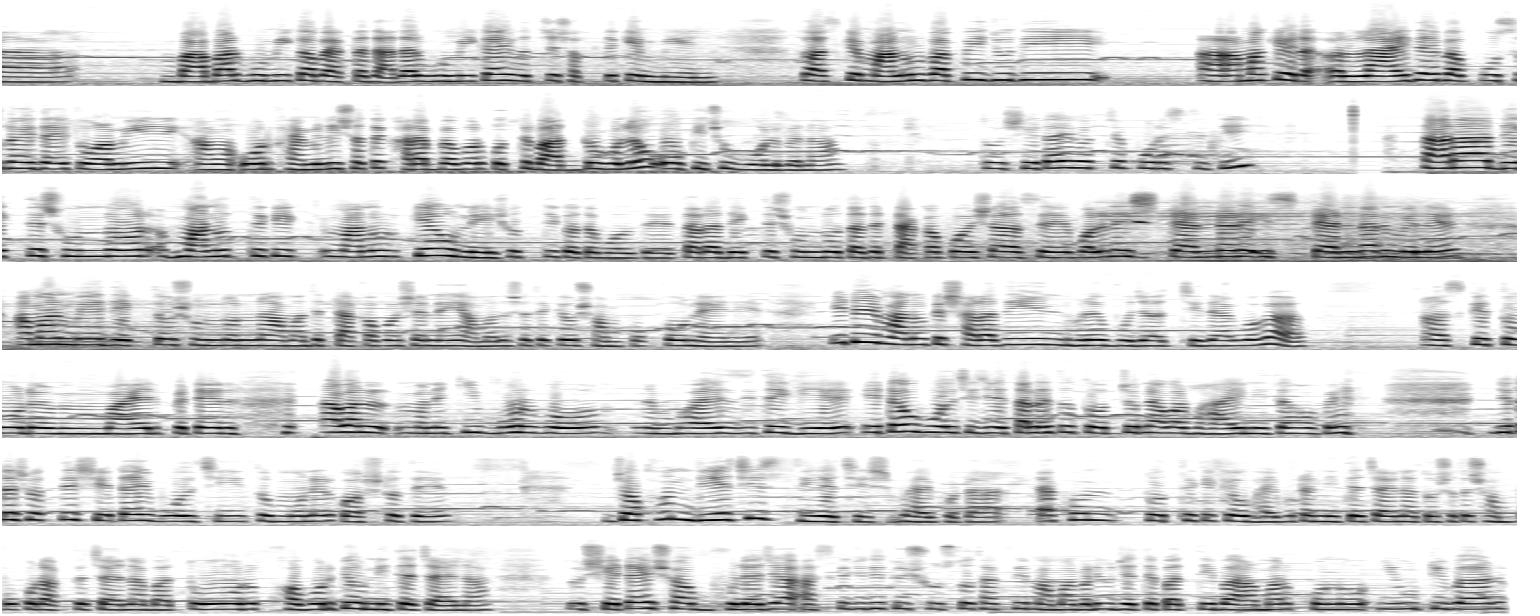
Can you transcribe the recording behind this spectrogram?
বাবার ভূমিকা বা একটা দাদার ভূমিকাই হচ্ছে সব থেকে মেন তো আজকে মানুর বাপি যদি আমাকে লাই দেয় বা পোসরাই দেয়, তো আমি ওর ফ্যামিলির সাথে খারাপ ব্যবহার করতে বাধ্য হলেও ও কিছু বলবে না। তো সেটাই হচ্ছে পরিস্থিতি। তারা দেখতে সুন্দর মানুষ থেকে মানুষ কেউ নেই সত্যি কথা বলতে। তারা দেখতে সুন্দর, তাদের টাকা পয়সা আছে। বলে না স্ট্যান্ডার্ডে স্ট্যান্ডার্ড মেলে। আমার মেয়ে দেখতেও সুন্দর না, আমাদের টাকা পয়সা নেই, আমাদের সাথে কেউ সম্পর্কও নেয়নি। এটাই মানুষকে সারাদিন ধরে বোঝাচ্ছি। দেখ বাবা, আজকে তোর মায়ের পেটের আবার মানে কি বলব, ভয়েস দিতে গিয়ে এটাও বলছি যে, তাহলে তো তোর জন্য আবার ভাই নিতে হবে। যেটা সত্যি সেটাই বলছি তো মনের কষ্টতে। যখন দিয়েছিস দিয়েছিস ভাইফোঁটা। এখন তোর থেকে কেউ ভাইফোঁটা নিতে চায় না, তোর সাথে সম্পর্ক রাখতে চায় না বা তোর খবর কেউ নিতে চায় না। তো সেটাই সব ভুলে যা। আজকে যদি তুই সুস্থ থাকতি, মামার বাড়িও যেতে পারতি বা আমার কোনো ইউটিউবার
